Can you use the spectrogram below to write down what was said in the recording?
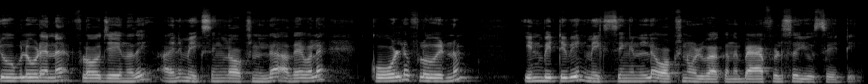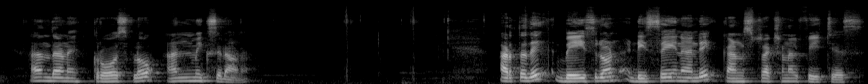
ട്യൂബിലൂടെ തന്നെ ഫ്ലോ ചെയ്യുന്നത്. അതിന് മിക്സിങ്ങിൽ ഓപ്ഷനില്ല അതേപോലെ കോൾഡ് ഫ്ലൂയിഡിനും ഇൻ ബിറ്റ്വീൻ മിക്സിങ്ങിലെ ഓപ്ഷൻ ഒഴിവാക്കുന്ന. ബാഫിൾസ് യൂസ് ചെയ്തിട്ട് അതെന്താണ്? ക്രോസ് ഫ്ലോ അൺമിക്സ്ഡ് ആണ്. അടുത്തത് based on design and constructional features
